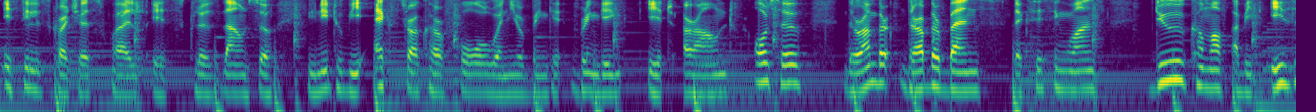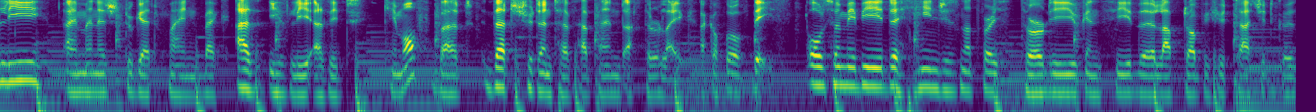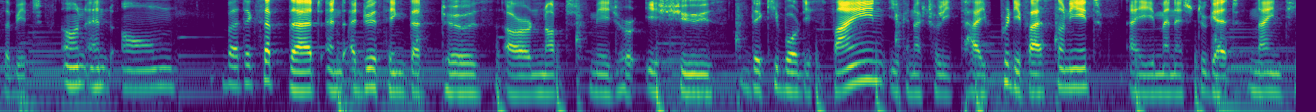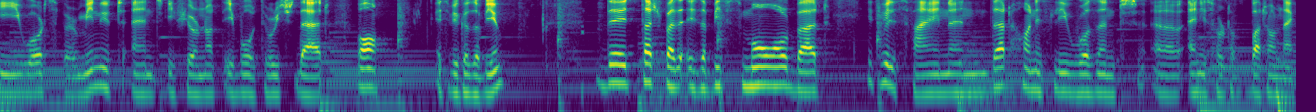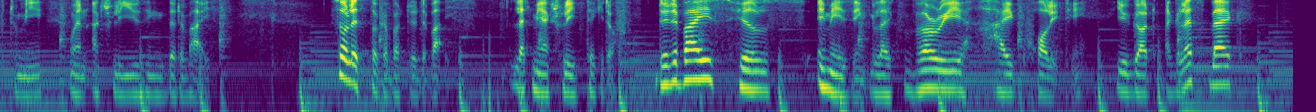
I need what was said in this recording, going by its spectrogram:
it still scratches while it's closed down. So you need to be extra careful when you're bring it, bringing it around. Also, the rubber, the rubber bands, the existing ones, do come off a bit easily. I managed to get mine back as easily as it came off, but that shouldn't have happened after like a couple of days. Also, maybe the hinge is not very sturdy. You can see the laptop if you touch it goes a bit on and on. But except that, and I do think that those are not major issues. The keyboard is fine, you can actually type pretty fast on it. I managed to get 90 words per minute and if you're not able to reach that, well, it's because of you. The touchpad is a bit small but it feels fine and that honestly wasn't uh, any sort of bottleneck to me when actually using the device. So let's talk about the device. Let me actually take it off. The device feels amazing, like very high quality. You got a glass back,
